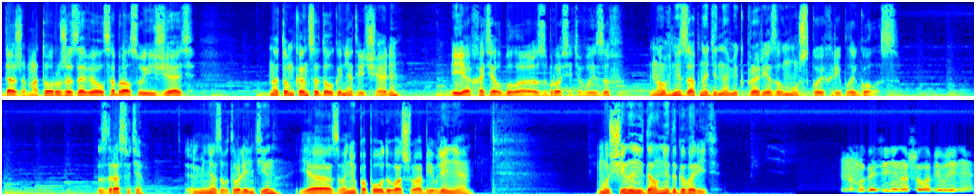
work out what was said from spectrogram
Даже мотор уже завел, собрался уезжать. На том конце долго не отвечали. И я хотел было сбросить вызов, но внезапно динамик прорезал мужской хриплый голос. «Здравствуйте». Меня зовут Валентин. Я звоню по поводу вашего объявления. Мужчина не дал мне договорить. На магазине нашел объявление?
